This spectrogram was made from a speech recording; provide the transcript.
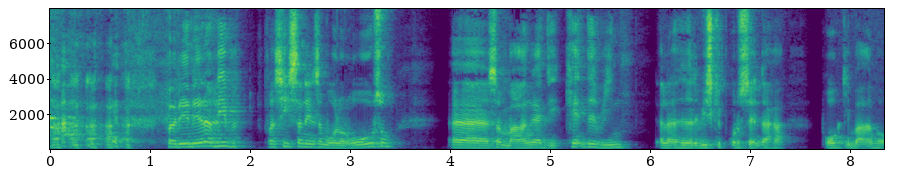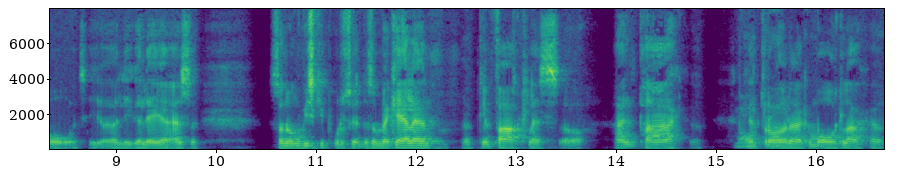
For det er netop lige præcis sådan en som Oloroso, øh, som mange af de kendte vin, eller hedder det whiskyproducenter har brugt i mange år til at lægge og lære. Altså sådan nogle whiskyproducenter som Macallan, og Glenfarclas og Highland Park, og Caldronac og Mortlach. Og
